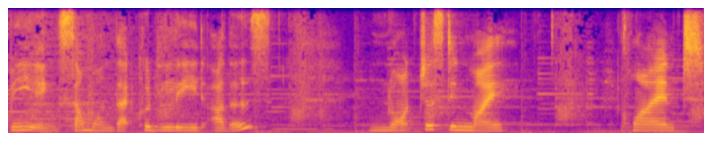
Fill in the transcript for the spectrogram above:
being someone that could lead others, not just in my client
